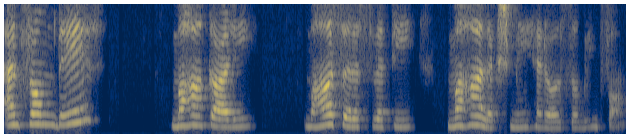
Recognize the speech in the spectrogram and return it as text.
And from there, Mahakali, Mahasaraswati, Mahalakshmi had also been formed.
